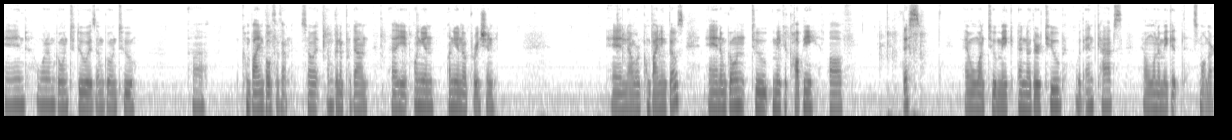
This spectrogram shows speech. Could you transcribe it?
And what I'm going to do is I'm going to uh, combine both of them. So I'm going to put down a union union operation. And now we're combining those. And I'm going to make a copy of this. And we want to make another tube with end caps. And we want to make it smaller.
